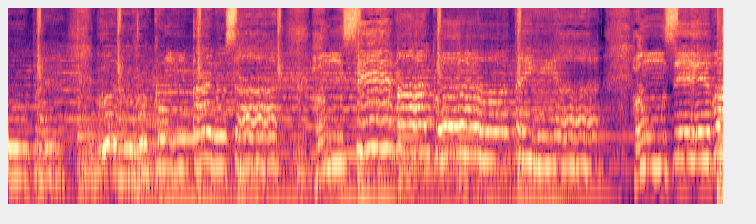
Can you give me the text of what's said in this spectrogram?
ऊपर। गुरु हुकुम अनुसार हम सेवा को तैयार, हम सेवा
